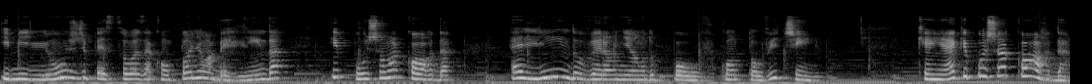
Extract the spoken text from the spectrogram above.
e milhões de pessoas acompanham a berlinda e puxam a corda. É lindo ver a união do povo, contou Vitinho. Quem é que puxa a corda?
